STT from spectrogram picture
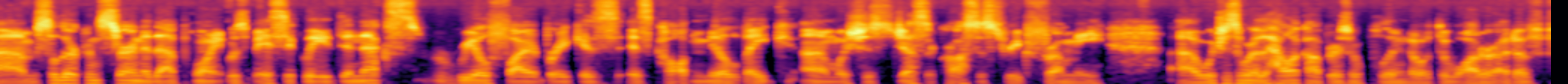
Um, so their concern at that point was basically the next real fire break is is called Mill Lake, um, which is just across the street from me, uh, which is where the helicopters were pulling the, the water out of.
